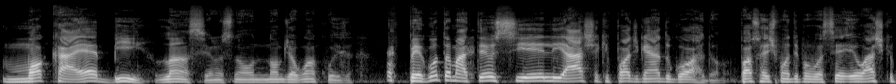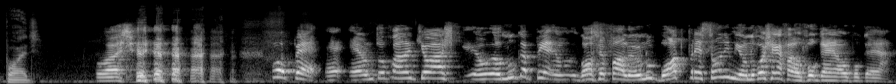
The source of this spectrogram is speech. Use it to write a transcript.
Mocaé Bi Lance, não sei o nome de alguma coisa. Pergunta Matheus se ele acha que pode ganhar do Gordon. Posso responder por você? Eu acho que pode. Pode. Pô, Pé, é, é, eu não tô falando que eu acho. Eu, eu nunca. Eu, igual você falou, eu não boto pressão em mim. Eu não vou chegar e falar, eu vou ganhar, eu vou ganhar.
